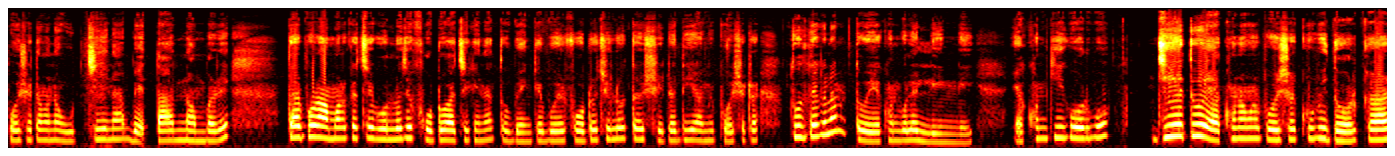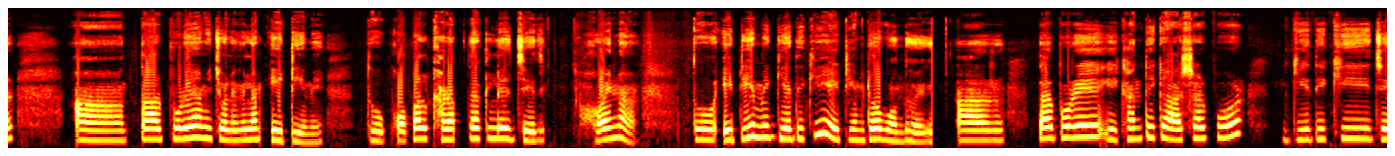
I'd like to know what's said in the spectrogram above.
পয়সাটা মানে উঠছেই না তার নাম্বারে তারপর আমার কাছে বলল যে ফটো আছে কিনা, তো ব্যাংকের বইয়ের ফটো ছিল, তো সেটা দিয়ে আমি পয়সাটা তুলতে গেলাম, তো এখন বলে লিঙ্ক নেই। এখন কি করব? যেহেতু এখন আমার পয়সা খুবই দরকার তারপরে আমি চলে গেলাম এটিএমে তো কপাল খারাপ থাকলে যে হয় না, তো এটিএমে গিয়ে দেখি এটিএমটাও বন্ধ হয়ে গেছে। আর তারপরে এখান থেকে আসার পর গিয়ে দেখি যে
